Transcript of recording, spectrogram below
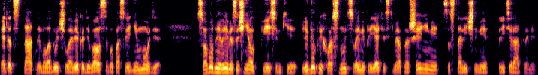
Этот статный молодой человек одевался по последней моде, в свободное время сочинял песенки и любил прихвастнуть своими приятельскими отношениями со столичными литераторами.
